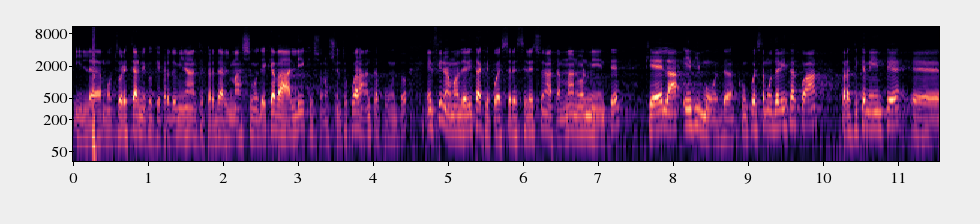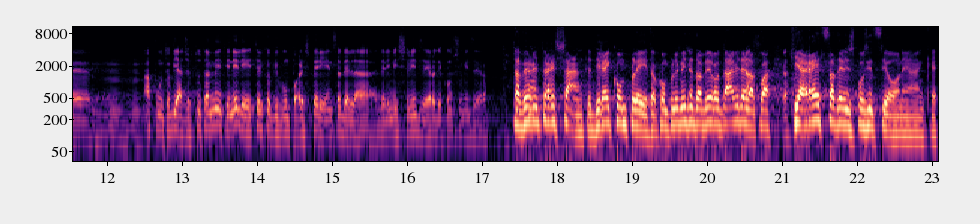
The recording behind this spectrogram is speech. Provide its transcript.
il motore termico che è predominante per dare il massimo dei cavalli che sono 140 appunto e infine una modalità che può essere selezionata manualmente che è la Heavy Mode. Con questa modalità qua praticamente eh, appunto viaggio totalmente in elettrico e vivo un po' l'esperienza delle emissioni zero, dei consumi zero. Davvero interessante, direi completo. Complimenti davvero Davide grazie, la tua grazie. chiarezza dell'esposizione anche.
